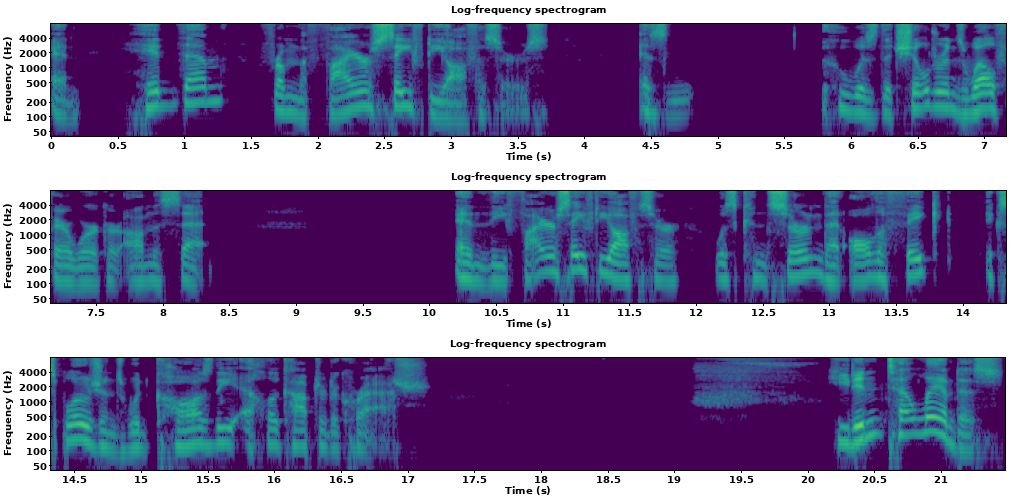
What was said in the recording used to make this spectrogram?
and hid them from the fire safety officers, as who was the children's welfare worker on the set. and the fire safety officer was concerned that all the fake explosions would cause the helicopter to crash. He didn't tell Landis,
